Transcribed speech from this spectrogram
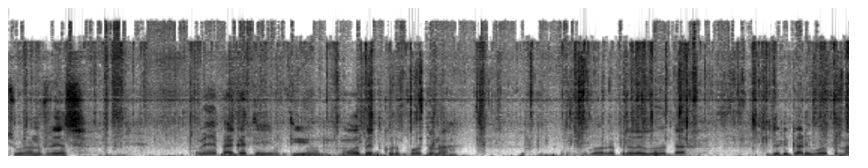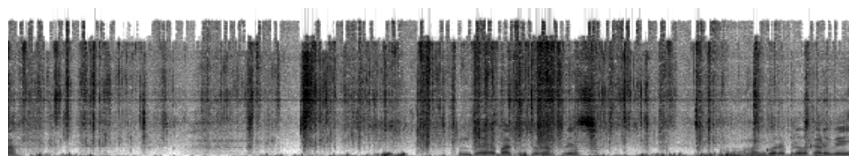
చూడండి ఫ్రెండ్స్. వేపాకైతే తీ మోపెత్తుకొని పోతున్నా. గొర్రె పిల్లలు గడ్డి కాడికి పోతున్నా ఇంకా పక్కన చూడండి ఫ్రెండ్స్ మనం గొర్రె పిల్లల కాడికి పోయి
